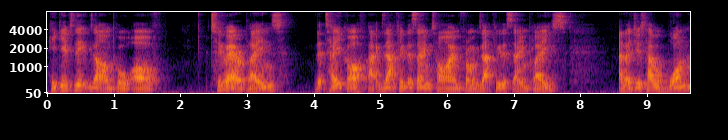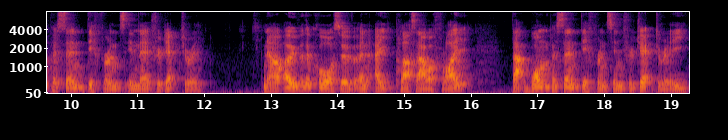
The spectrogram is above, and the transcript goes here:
he gives the example of two aeroplanes that take off at exactly the same time from exactly the same place, and they just have a 1% difference in their trajectory. Now, over the course of an eight plus hour flight, that 1% difference in trajectory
